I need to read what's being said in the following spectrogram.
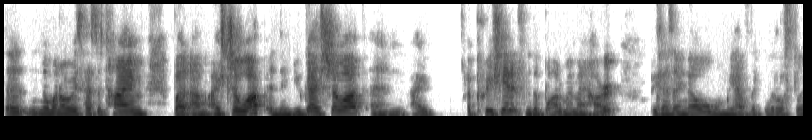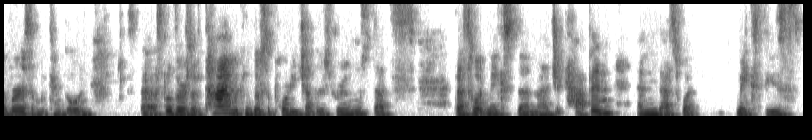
that no one always has the time, but um, I show up and then you guys show up, and I appreciate it from the bottom of my heart because I know when we have like little slivers and we can go in uh, slivers of time, we can go support each other's rooms. That's that's what makes the magic happen, and that's what makes these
